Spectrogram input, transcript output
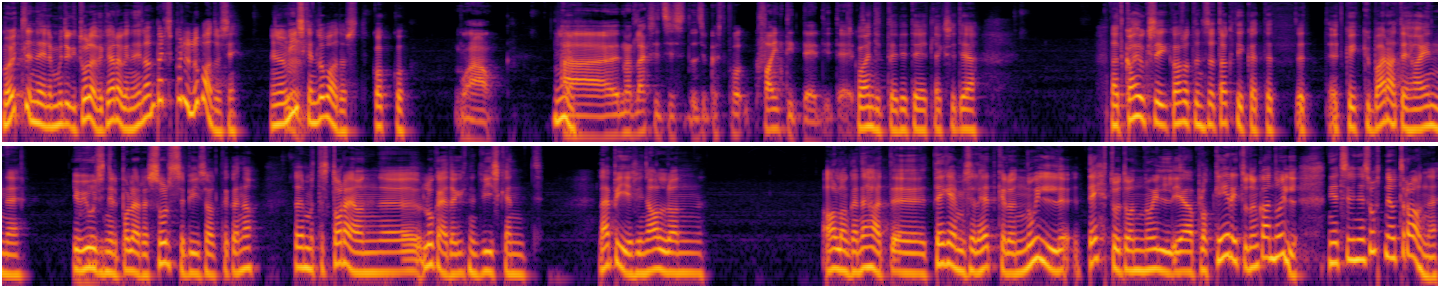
ma ütlen neile muidugi tulevikuerakond, neil on päris palju lubadusi, neil on Mm. viiskümmend lubadust kokku. Vau, Ja, nad läksid siis seda siukest kvantiteedi teed. kvantiteedi teed läksid ja. Nad kahjuks ei kasutanud seda taktikat, et, et, et kõik juba ära teha enne. ju ju siis neil pole ressursse piisavalt, aga noh, selles mõttes tore on äh, lugeda kõik need viiskümmend läbi ja siin all on. all on ka näha, et eh, tegemisel hetkel on null, tehtud on null ja blokeeritud on ka null. nii et selline suht neutraalne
